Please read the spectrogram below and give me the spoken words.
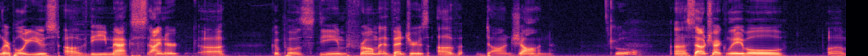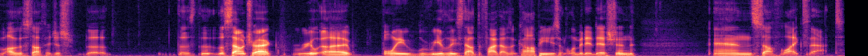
liberal use of the Max Steiner uh, composed theme from Adventures of Don Juan. Cool. Uh, soundtrack label, um, other stuff. It just the the the, the soundtrack real uh, only released out to five thousand copies on a limited edition, and stuff like that.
